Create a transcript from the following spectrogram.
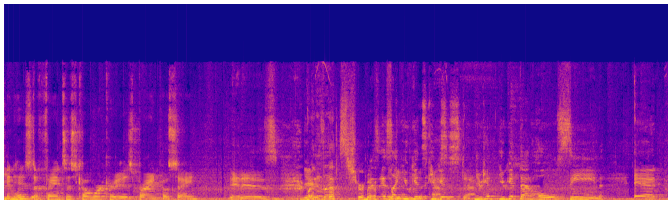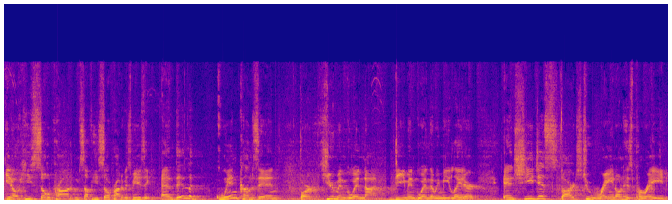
In his defense, his coworker is Brian Posehn. It is, Yeah, but it's like, that's true. But it's, it's like you get you get you get you get that whole scene, and you know he's so proud of himself. He's so proud of his music, and then the Gwen comes in, or human Gwen, not demon Gwen that we meet later. And she just starts to rain on his parade,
